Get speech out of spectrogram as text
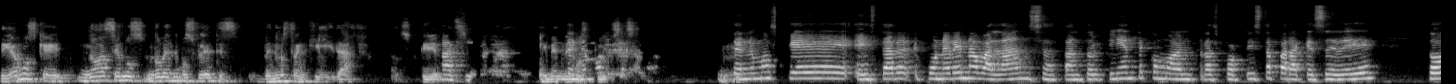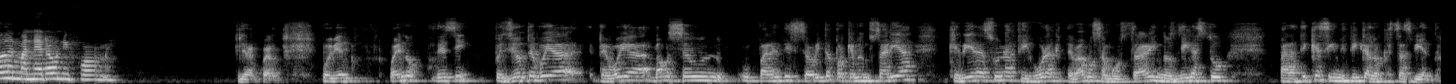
digamos que no hacemos, no vendemos fletes, vendemos tranquilidad Así. Y vendemos tenemos, que estar, poner en la balanza tanto el cliente como el transportista para que se dé todo de manera uniforme. De acuerdo. Muy bien. Bueno, Desi, pues yo te voy a, te voy a, vamos a hacer un, paréntesis ahorita porque me gustaría que vieras una figura que te vamos a mostrar y nos digas tú, para ti, qué significa lo que estás viendo.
